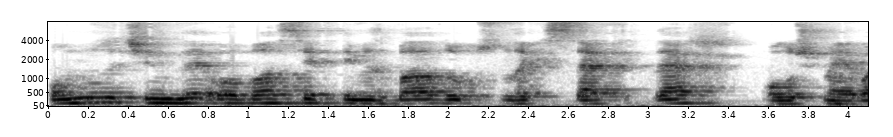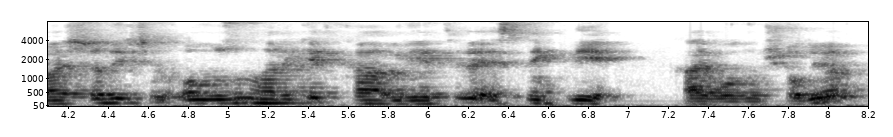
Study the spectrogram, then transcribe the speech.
omuz içinde o bahsettiğimiz bağ dokusundaki sertlikler oluşmaya başladığı için omuzun hareket kabiliyeti ve esnekliği kaybolmuş oluyor.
